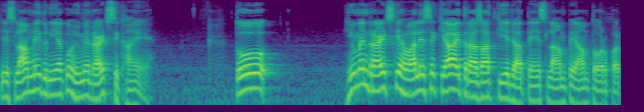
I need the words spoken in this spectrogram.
کہ اسلام نے دنیا کو ہیومن رائٹس سکھائے ہیں تو ہیومن رائٹس کے حوالے سے کیا اعتراضات کیے جاتے ہیں اسلام پہ عام طور پر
